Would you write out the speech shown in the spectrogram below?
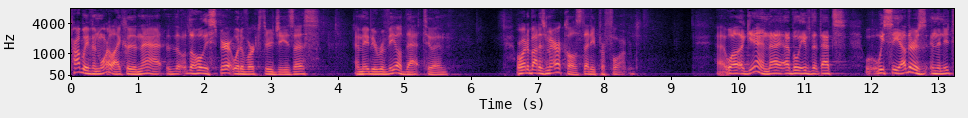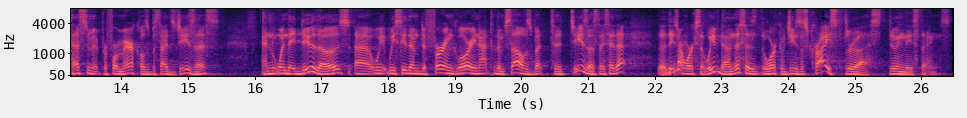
probably even more likely than that, the, the Holy Spirit would have worked through Jesus and maybe revealed that to him. Or what about his miracles that he performed? Uh, well, again, I, I believe that that's, we see others in the New Testament perform miracles besides Jesus. And when they do those, uh, we, we see them deferring glory not to themselves, but to Jesus. They say that these aren't works that we've done. This is the work of Jesus Christ through us doing these things.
